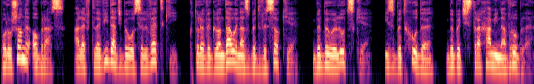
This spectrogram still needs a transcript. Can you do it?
poruszony obraz, ale w tle widać było sylwetki, które wyglądały na zbyt wysokie, by były ludzkie, i zbyt chude, by być strachami na wróble.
